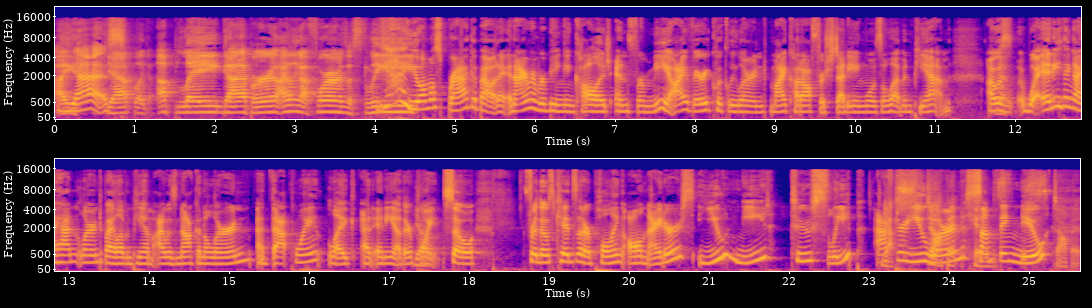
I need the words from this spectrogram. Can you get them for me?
I Yes. yep, like up late, got up early. I only got four hours of sleep. Yeah, you almost brag about it. And I remember being in college, and for me, I very quickly learned my cutoff for studying was 11 p.m. I was wh- anything I hadn't learned by 11 p.m. I was not going to learn at that point, like at any other Yeah. point. So, for those kids that are pulling all nighters, you need to sleep after you learn it, something new. Stop it.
